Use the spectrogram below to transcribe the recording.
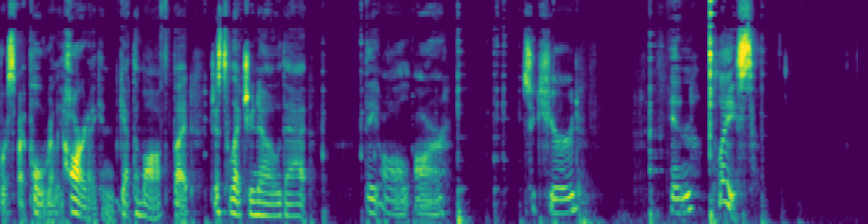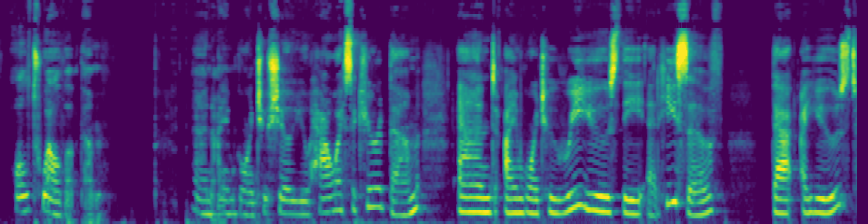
Course, if I pull really hard, I can get them off, but just to let you know that they all are secured in place. All 12 of them. And I am going to show you how I secured them and I am going to reuse the adhesive that I used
